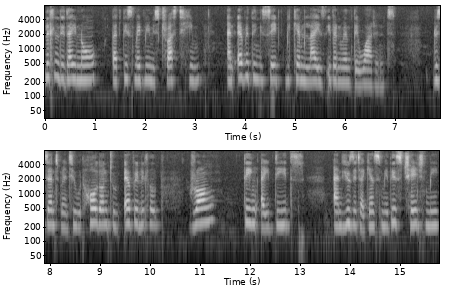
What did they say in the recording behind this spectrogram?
Little did I know that this made me mistrust him, and everything he said became lies even when they weren't. Resentment. He would hold on to every little wrong thing I did and use it against me. This changed me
